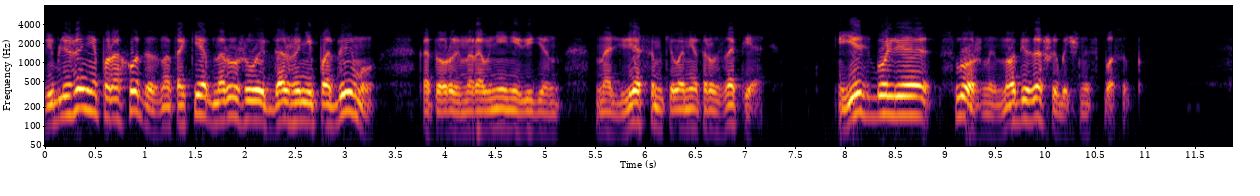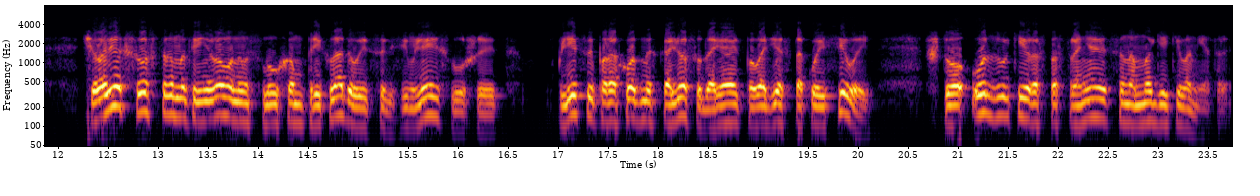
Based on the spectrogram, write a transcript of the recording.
Приближение парохода знатоки обнаруживают даже не по дыму, который на равнине виден над лесом километров за пять. Есть более сложный, но безошибочный способ. Человек с острым натренированным слухом прикладывается к земле и слушает. Плицы пароходных колес ударяют по воде с такой силой, что отзвуки распространяются на многие километры.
